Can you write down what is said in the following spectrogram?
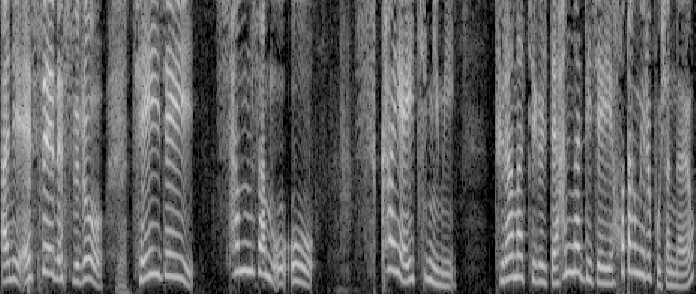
아니, SNS로 네. JJ3355 스카이 H님이 드라마 찍을 때 한나 DJ 허당미를 보셨나요?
